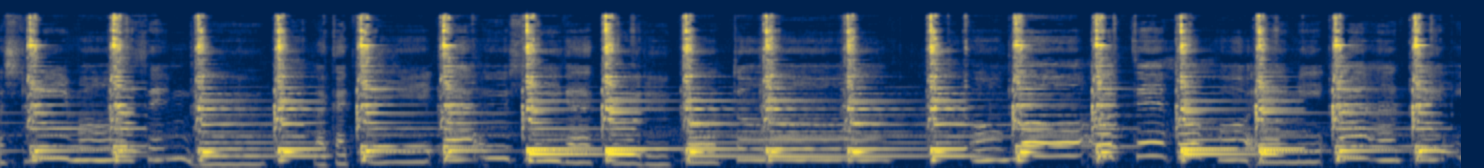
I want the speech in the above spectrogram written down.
も悲しみも全部分かち合う日が来ること。思って微笑み合ってい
